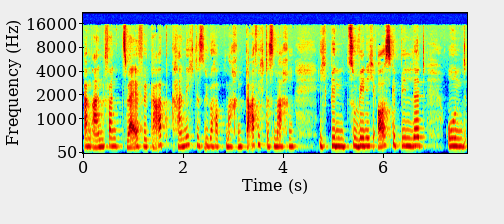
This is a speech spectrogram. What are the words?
am Anfang Zweifel gab, kann ich das überhaupt machen, darf ich das machen, ich bin zu wenig ausgebildet und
